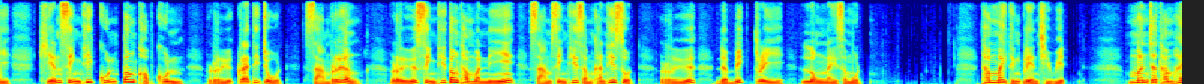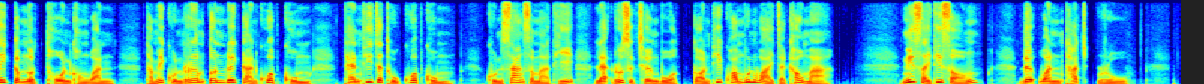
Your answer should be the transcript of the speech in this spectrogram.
เขียนสิ่งที่คุณต้องขอบคุณ หรือ gratitude 3 เรื่อง หรือสิ่งที่ต้องทำวันนี้ 3 สิ่งที่สำคัญที่สุด หรือ the big three ลงในสมุดทำไมถึงเปลี่ยนชีวิต มันจะทำให้กำหนดโทนของวัน ทำให้คุณเริ่มต้นด้วยการควบคุม แทนที่จะถูกควบคุม คุณสร้างสมาธิและรู้สึกเชิงบวกก่อนที่ความวุ่นวายจะเข้ามา นิสัยที่ 2 The One Touch Rule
